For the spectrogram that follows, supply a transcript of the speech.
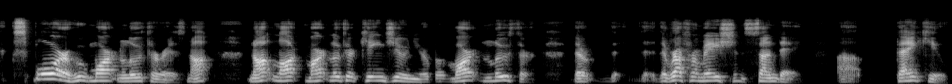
explore who Martin Luther is, not not Martin Luther King Jr., but Martin Luther, the, the, the Reformation Sunday. Uh, thank you,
